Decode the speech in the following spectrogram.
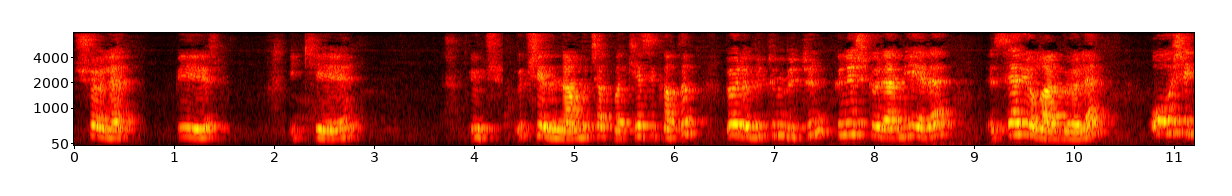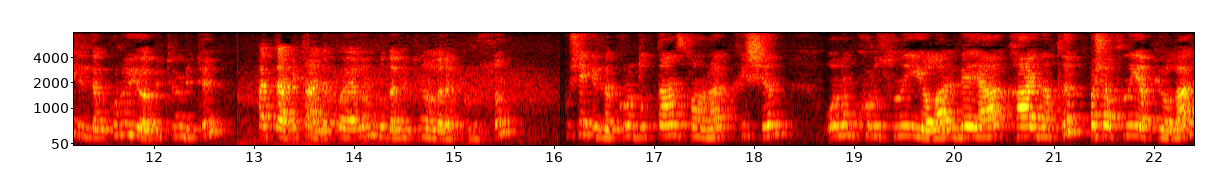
Şöyle bir, 2 3 3 yerinden bıçakla kesik atıp böyle bütün bütün güneş gören bir yere e, seriyorlar böyle. O o şekilde kuruyor bütün bütün. Hatta bir tane koyalım bu da bütün olarak kurusun. Bu şekilde kuruduktan sonra kışın onun kurusunu yiyorlar veya kaynatıp hoşafını yapıyorlar.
